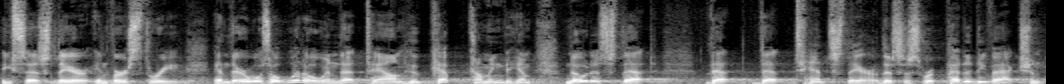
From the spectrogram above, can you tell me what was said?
He says there in verse 3 And there was a widow in that town who kept coming to him. Notice that that, that tense there. This is repetitive action.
